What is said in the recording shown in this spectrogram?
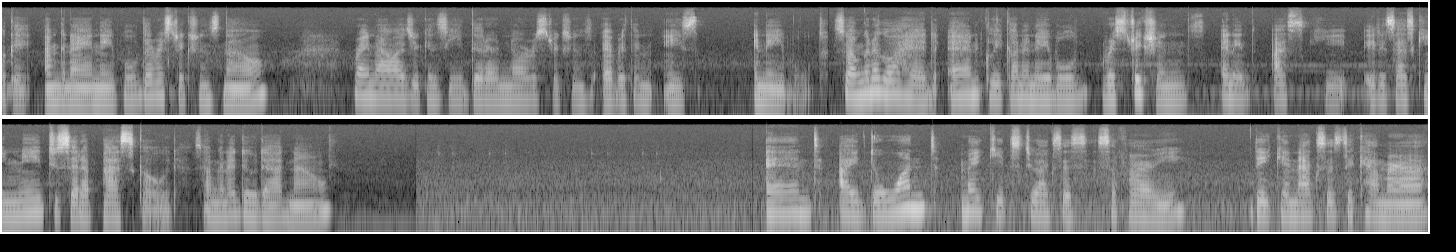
Okay I'm gonna enable the restrictions now. Right now as you can see there are no restrictions. Everything is enabled. So I'm gonna go ahead and click on enable restrictions and it you, it is asking me to set a passcode. So I'm gonna do that now. And I don't want my kids to access Safari they can access the camera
